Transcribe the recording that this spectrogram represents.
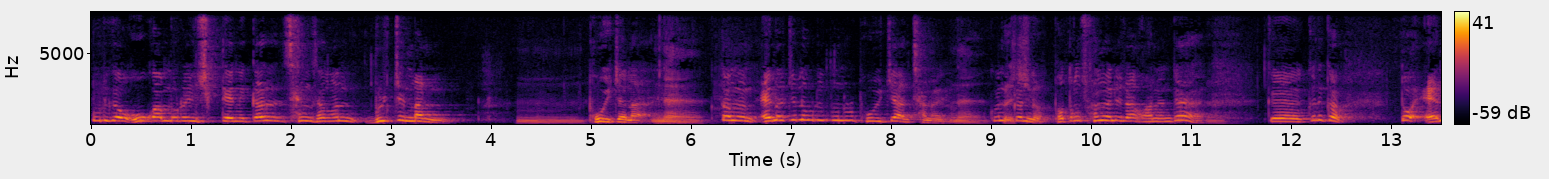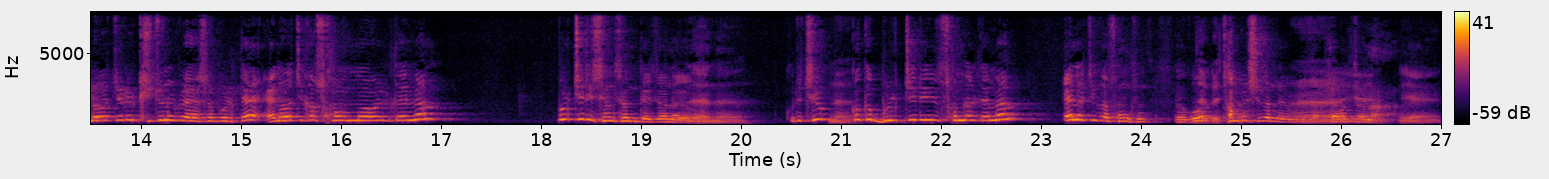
우리가 오감으로 인식되니까 생성은 물질만 음. 보이잖아. 네. 그다음에 에너지는 우리 눈으로 보이지 않잖아요. 네. 그러니까 그렇죠. 보통 소멸이라고 하는데 네. 그 그러니까 또 에너지를 기준으로 해서 볼 때 에너지가 소멸되면 물질이 생성되잖아요. 네네. 그렇죠? 네. 그러니까 물질이 소멸되면 에너지가 생성되고 네, 그렇죠. 전부 시간에 우리가 네, 배웠잖아. 예, 예.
